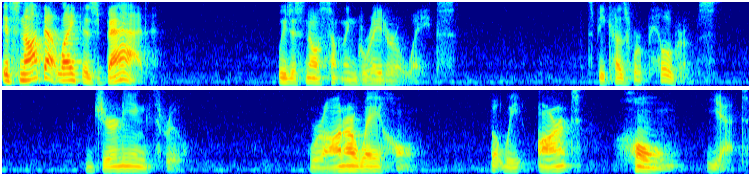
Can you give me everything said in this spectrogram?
It's not that life is bad, we just know something greater awaits. It's because we're pilgrims journeying through. We're on our way home, but we aren't home yet.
